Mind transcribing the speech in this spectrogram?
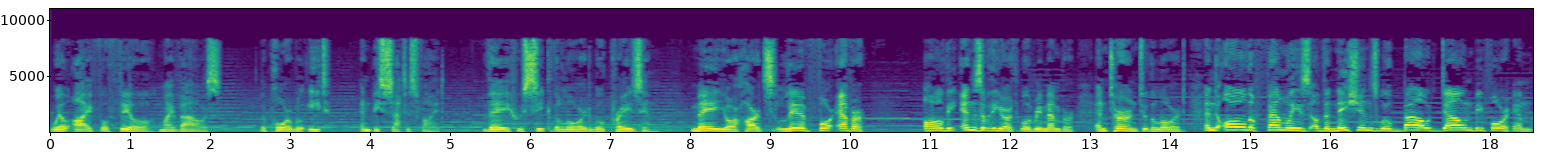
will I fulfill my vows. The poor will eat and be satisfied. They who seek the Lord will praise him. May your hearts live forever. All the ends of the earth will remember and turn to the Lord, and all the families of the nations will bow down before him,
